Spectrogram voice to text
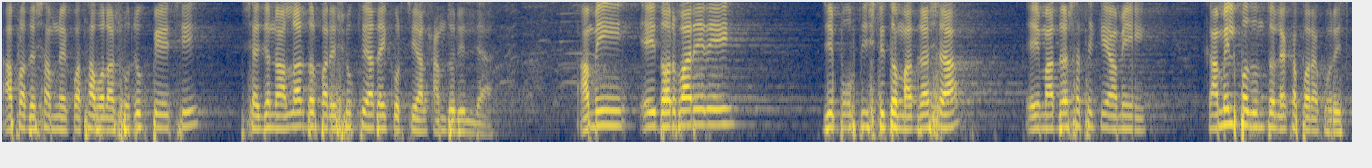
আপনাদের সামনে কথা বলার সুযোগ পেয়েছি। সেই জন্য আল্লাহর দরবারে শুক্রিয়া আদায় করছি, আলহামদুলিল্লাহ। আমি এই দরবারের এই যে প্রতিষ্ঠিত মাদ্রাসা, এই মাদ্রাসা থেকে আমি কামিল পর্যন্ত লেখাপড়া করেছি।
